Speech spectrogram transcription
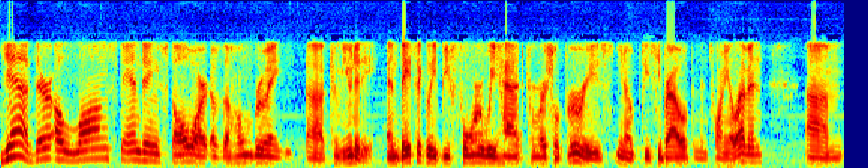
Yeah, they're a long-standing stalwart of the homebrewing uh, community, and basically before we had commercial breweries, you know, DC Brau opened in 2011. Um,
